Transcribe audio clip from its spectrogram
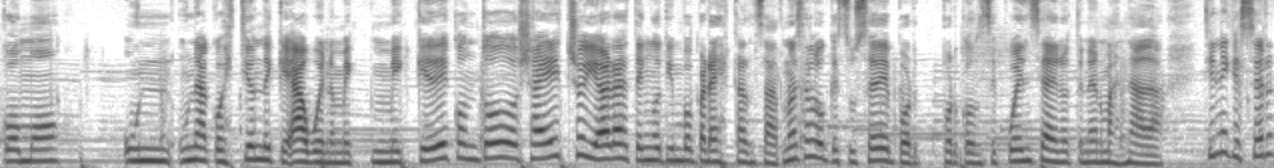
como un- una cuestión de que, ah, bueno, me, me quedé con todo ya hecho y ahora tengo tiempo para descansar. No es algo que sucede por, por consecuencia de no tener más nada. Tiene que ser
